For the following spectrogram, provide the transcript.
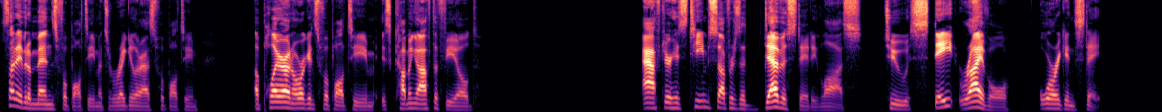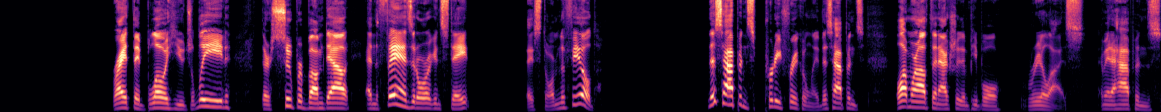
it's not even a men's football team, it's a regular ass football team a player on Oregon's football team is coming off the field after his team suffers a devastating loss to state rival Oregon State. Right? They blow a huge lead. They're super bummed out. And the fans at Oregon State, they storm the field. This happens pretty frequently. This happens a lot more often, actually, than people realize. I mean, it happens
